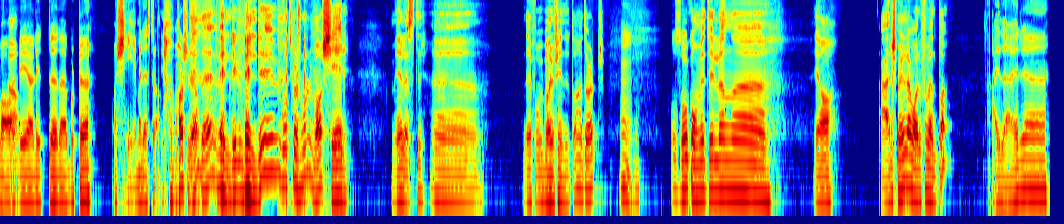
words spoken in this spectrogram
Vardy er litt der borte Hva skjer med Leicester da? ja, hva, ja, det er veldig, veldig godt spørsmål. Hva skjer med Leicester? Eh, det får vi bare finne ut av etter hvert. Mm. Og så kommer vi til en eh, Ja, er det smell, eller var det forventa? Nei, det er eh,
